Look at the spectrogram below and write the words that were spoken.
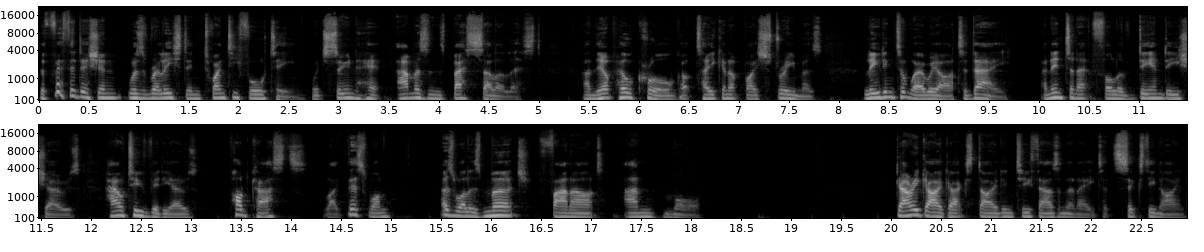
The fifth edition was released in 2014, which soon hit Amazon's bestseller list, and the uphill crawl got taken up by streamers, leading to where we are today an internet full of D&D shows, how-to videos, podcasts like this one, as well as merch, fan art, and more. Gary Gygax died in 2008 at 69,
